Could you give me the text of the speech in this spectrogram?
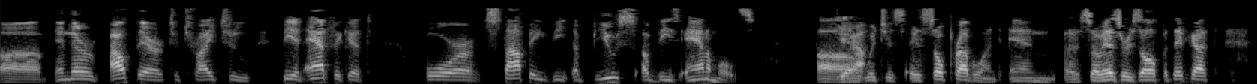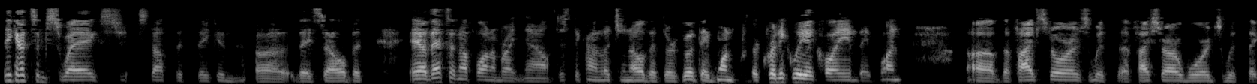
uh, and they're out there to try to be an advocate for stopping the abuse of these animals, uh, Yeah. which is, is so prevalent. And uh, so as a result, but they've got, they got some swag stuff that they can, uh, they sell, but yeah, that's enough on them right now. Just to kind of let you know that they're good. They've won, they're critically acclaimed. They've won, uh, the five stars with uh, five star awards with the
